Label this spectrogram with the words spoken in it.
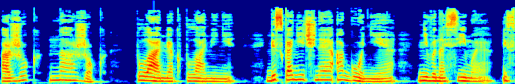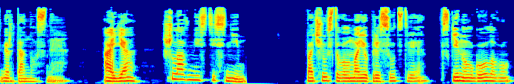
Ожог на ожог, пламя к пламени, бесконечная агония, невыносимая и смертоносная. А я шла вместе с ним. Почувствовал мое присутствие, вскинул голову.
